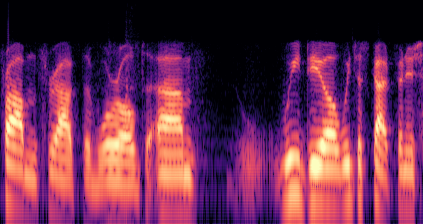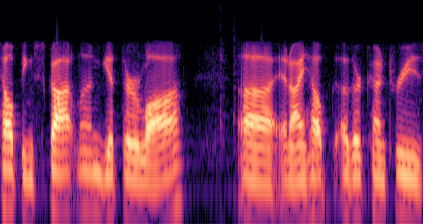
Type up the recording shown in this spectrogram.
problem throughout the world. Um, we deal. We just got finished helping Scotland get their law, uh, and I help other countries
